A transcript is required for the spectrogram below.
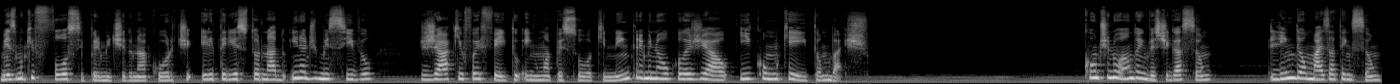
Mesmo que fosse permitido na corte, ele teria se tornado inadmissível, já que foi feito em uma pessoa que nem terminou o colegial e com um QI tão baixo. Continuando a investigação, Lynn deu mais atenção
